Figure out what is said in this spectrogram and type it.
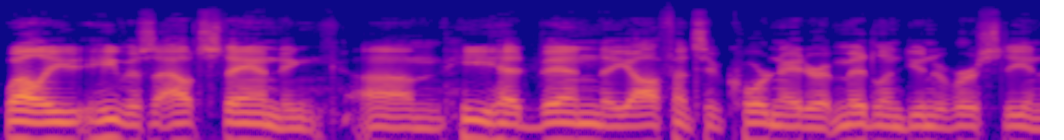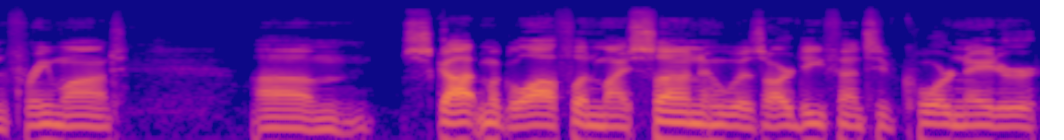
Well, he, he was outstanding. Um, he had been the offensive coordinator at Midland University in Fremont. Um, Scott McLaughlin, my son, who was our defensive coordinator,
